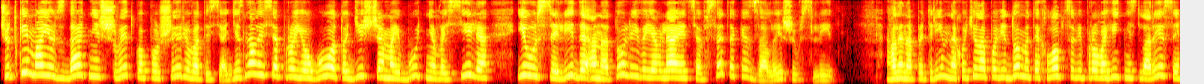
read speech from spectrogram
Чутки мають здатність швидко поширюватися, дізналися про його тоді ще майбутнє весілля, і у селі, де Анатолій, виявляється, все-таки залишив слід. Галина Петрівна хотіла повідомити хлопцеві про вагітність Лариси,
